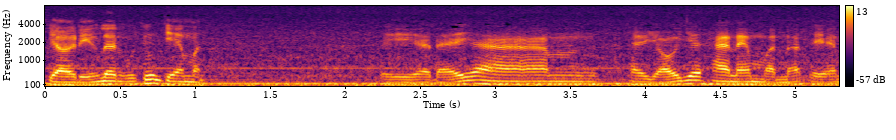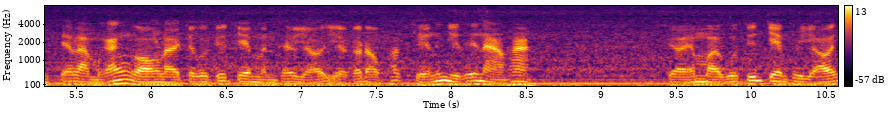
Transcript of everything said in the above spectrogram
chờ điện lên của chú chị em mình. Thì à, để theo dõi với hai anh em mình thì em sẽ làm ngắn gọn lại cho cô chú chị em mình theo dõi và cái đầu phát triển nó như thế nào ha. Rồi em mời cô chú chị em theo dõi.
